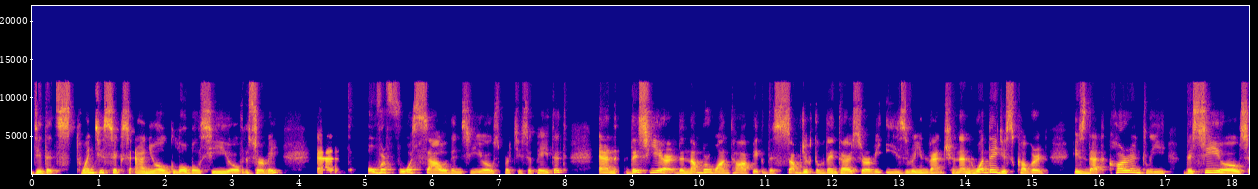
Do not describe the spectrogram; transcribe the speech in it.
did its 26th annual global CEO survey, and over 4,000 CEOs participated. And this year, the number one topic, the subject of the entire survey is reinvention. And what they discovered is that currently the CEOs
